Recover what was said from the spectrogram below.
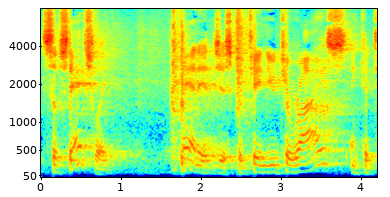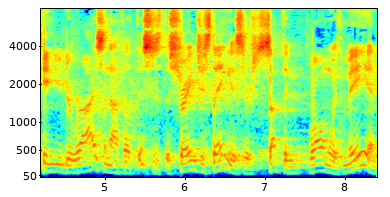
substantially. And it just continued to rise and continued to rise. And I thought, this is the strangest thing. Is there something wrong with me? And,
